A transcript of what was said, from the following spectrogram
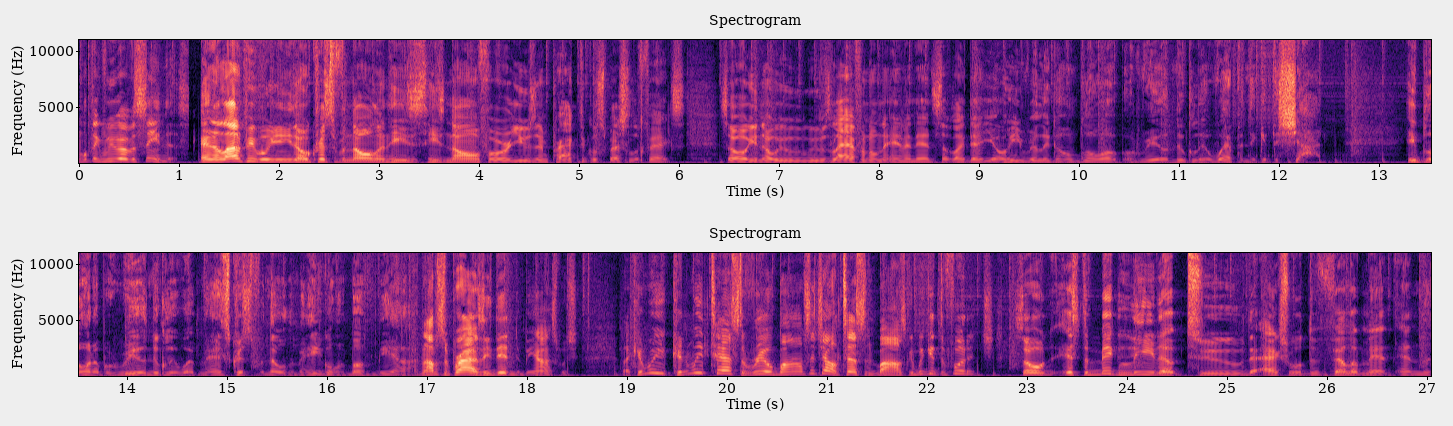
I don't think we've ever seen this. And a lot of people, you know, Christopher Nolan, he's he's known for using practical special effects. So, you know, we, we was laughing on the internet and stuff like that. Yo, he really gonna blow up a real nuclear weapon to get the shot. He blowing up a real nuclear weapon, man. It's Christopher Nolan, man. He going above and beyond. And I'm surprised he didn't, to be honest with you. Like, can we can we test the real bombs? Since y'all testing bombs, can we get the footage? So it's the big lead up to the actual development and the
